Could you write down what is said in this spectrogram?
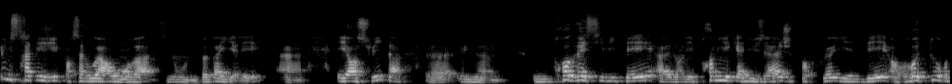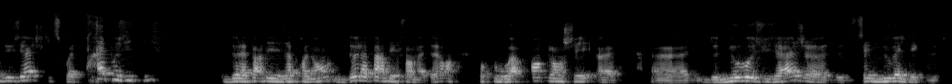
une stratégie pour savoir où on va, sinon on ne peut pas y aller. et ensuite, une progressivité dans les premiers cas d'usage pour qu'il y ait des retours d'usage qui soient très positifs de la part des apprenants, de la part des formateurs, pour pouvoir enclencher euh, de nouveaux usages de ces nouvelles technologies.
